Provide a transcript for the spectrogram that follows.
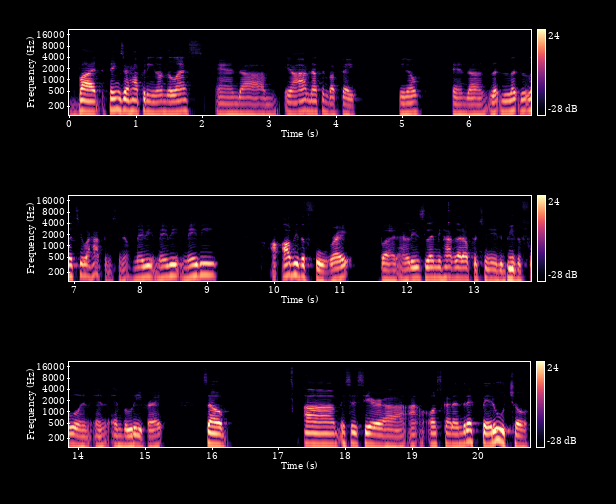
But things are happening nonetheless, and um, you know I have nothing but faith, you know, and uh, let, let let's see what happens. You know, maybe maybe maybe I'll, be the fool, right? But at least let me have that opportunity to be the fool and and, and believe, right? So um, it says here, uh, uh, Oscar Andrés Perucho.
